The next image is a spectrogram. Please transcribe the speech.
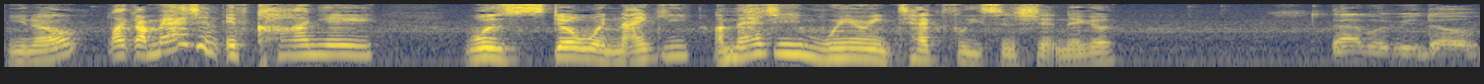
You know? Like, imagine if Kanye was still with Nike. Imagine him wearing Tech Fleece and shit, nigga. That would be dope.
